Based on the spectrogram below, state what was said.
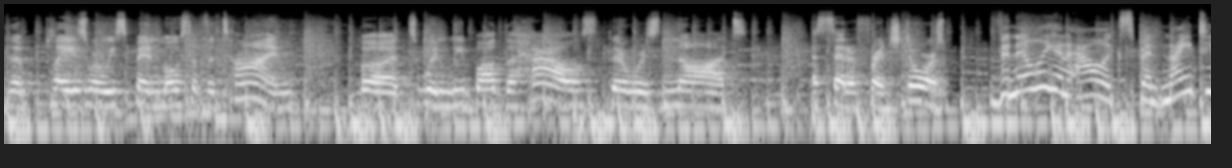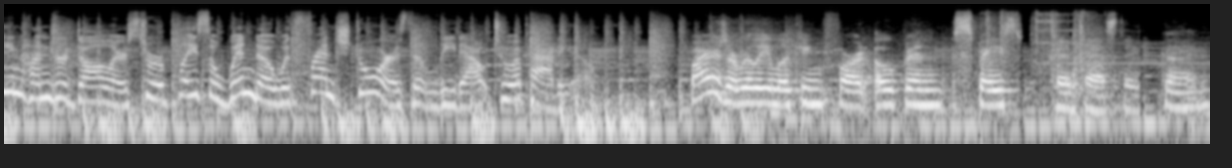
the place where we spend most of the time. But when we bought the house, there was not a set of French doors. Vanilli and Alex spent $1,900 to replace a window with French doors that lead out to a patio. Buyers are really looking for an open space. Fantastic. Good.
